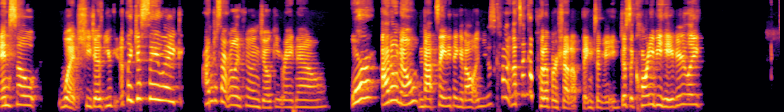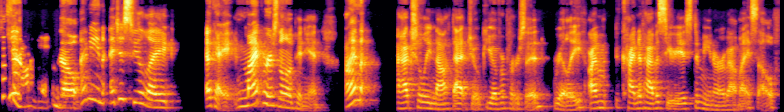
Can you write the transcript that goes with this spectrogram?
and so what she just you like just say like i'm just not really feeling jokey right now or i don't know not say anything at all and you just kind of that's like a put up or shut up thing to me just a corny behavior like yeah, no i mean i just feel like okay my personal opinion i'm actually not that jokey of a person, really. I'm kind of have a serious demeanor about myself.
